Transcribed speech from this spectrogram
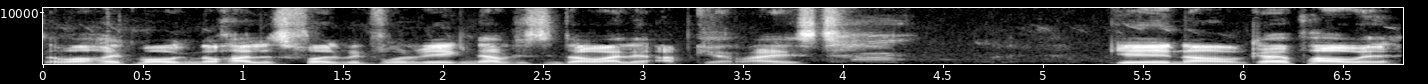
Da war heute Morgen noch alles voll mit Wohnwegen, aber die sind auch alle abgereist. Genau, gell, Paul?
